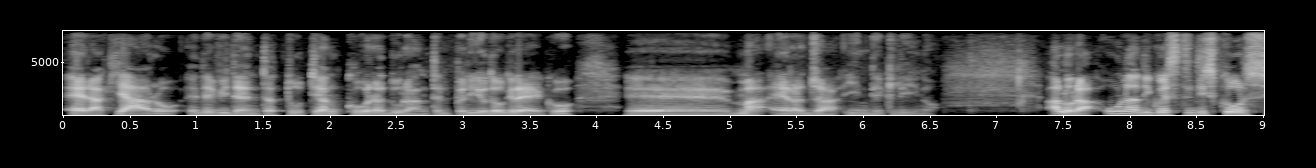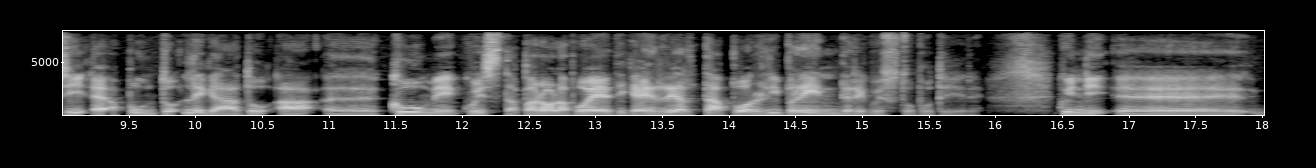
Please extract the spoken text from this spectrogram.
era chiaro ed evidente a tutti, ancora durante il periodo greco, eh, ma era già in declino. Allora, uno di questi discorsi è appunto legato a eh, come questa parola poetica in realtà può riprendere questo potere. Quindi eh,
